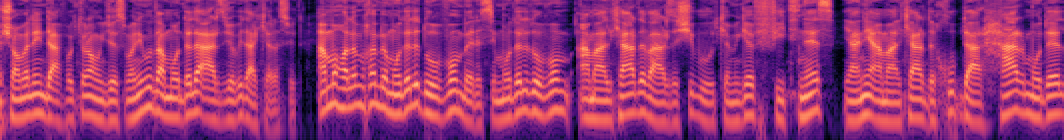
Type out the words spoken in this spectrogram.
شامل این ده فاکتور همون جسمانی بود و مدل ارزیابی در CrossFit اما حالا می‌خوایم به مدل دوم برسیم. مدل دوم عملکرد ورزشی بود که میگه فیتنس یعنی عملکرد خوب در هر مدل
